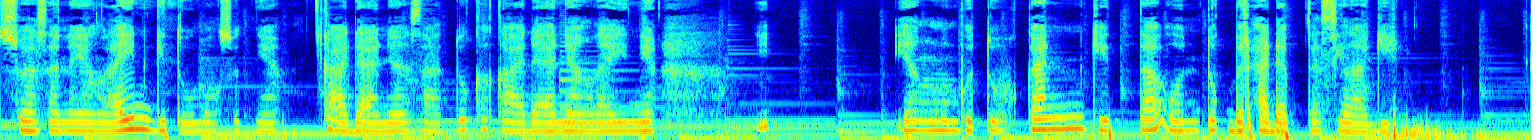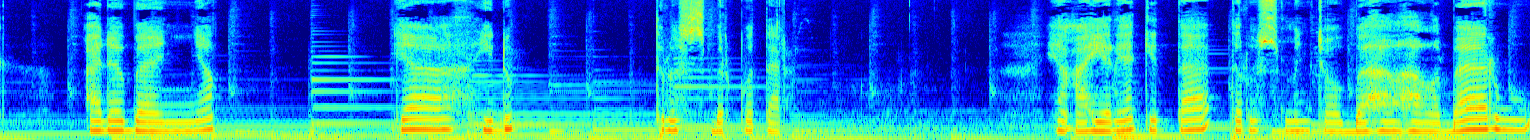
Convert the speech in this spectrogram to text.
suasana yang lain gitu maksudnya keadaan yang satu ke keadaan yang lainnya. Yang membutuhkan kita untuk beradaptasi lagi. Ada banyak ya hidup terus berputar. Yang akhirnya kita terus mencoba hal-hal baru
